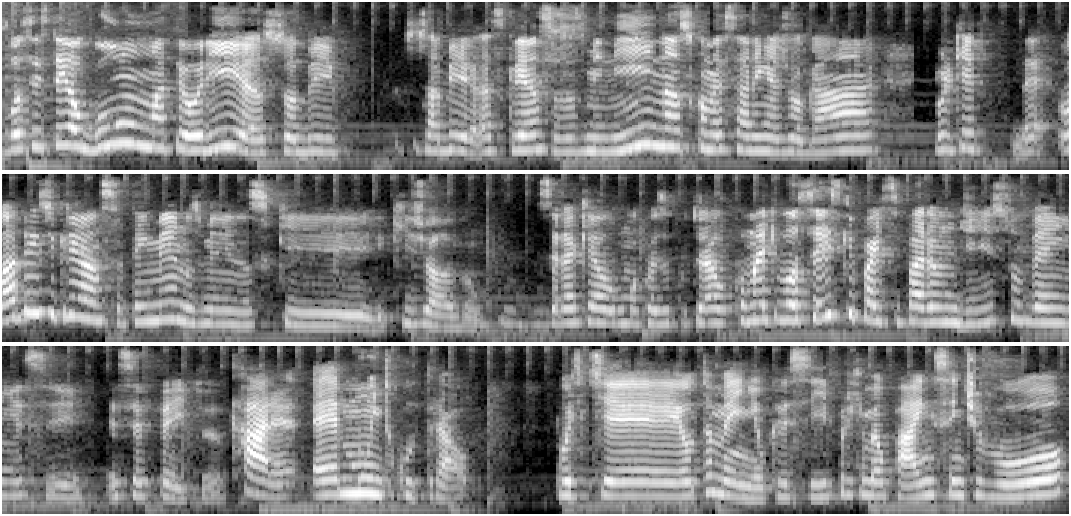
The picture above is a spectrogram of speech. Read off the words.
Vocês têm alguma teoria sobre, sabe, as crianças, as meninas começarem a jogar? Porque né, lá desde criança tem menos meninas que, que jogam. Será que é alguma coisa cultural? Como é que vocês que participaram disso veem esse, esse efeito? Cara, é muito cultural. Porque eu também, eu cresci porque meu pai incentivou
